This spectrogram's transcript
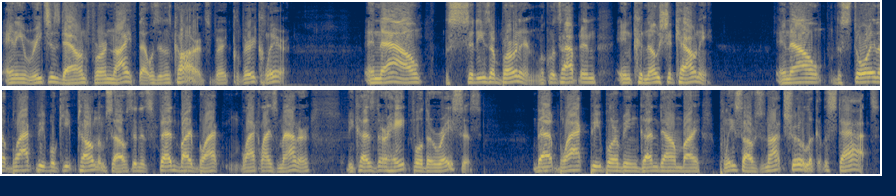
And he reaches down for a knife that was in his car. It's very, very clear. And now the cities are burning. Look what's happening in Kenosha County. And now the story that black people keep telling themselves, and it's fed by Black Black Lives Matter, because they're hateful, they're racist. That black people are being gunned down by police officers. Not true. Look at the stats.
